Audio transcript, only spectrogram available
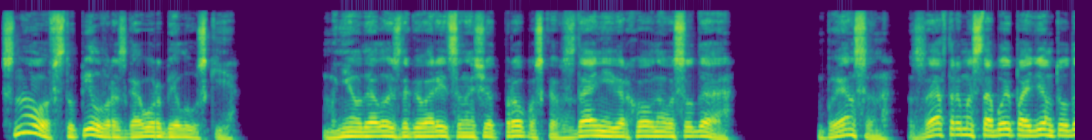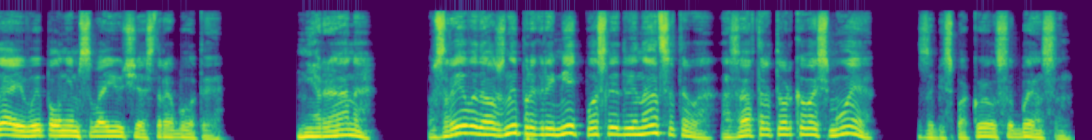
Снова вступил в разговор Белуски. «Мне удалось договориться насчет пропуска в здании Верховного суда. Бенсон, завтра мы с тобой пойдем туда и выполним свою часть работы». «Не рано. Взрывы должны прогреметь после двенадцатого, а завтра только восьмое», — забеспокоился Бенсон.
